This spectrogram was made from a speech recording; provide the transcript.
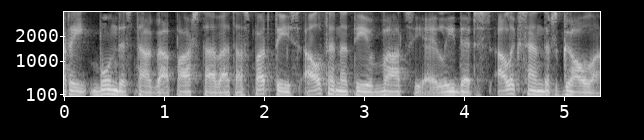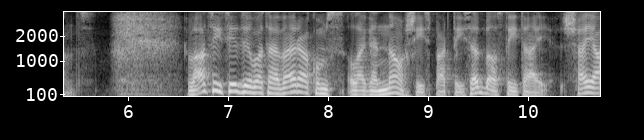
arī Bundestagā pārstāvētās partijas Alternatīva Vācijai līderis Aleksandrs Gaulands. Vācijas iedzīvotāju vairākums, lai gan nav šīs partijas atbalstītāji, šajā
